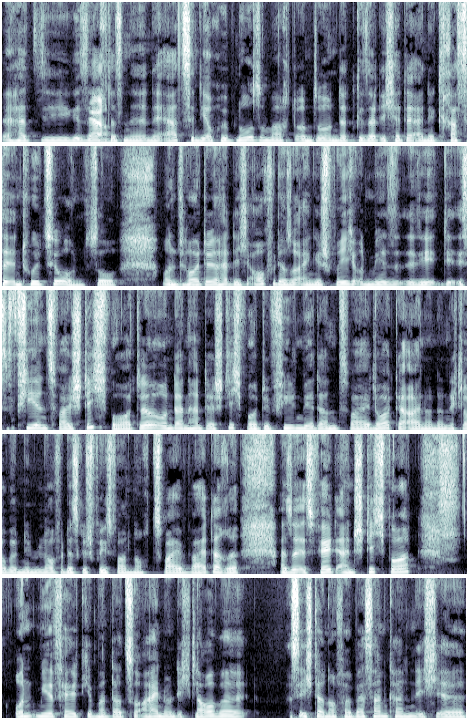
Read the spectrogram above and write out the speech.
hat sie gesagt, Ja. das ist eine, eine Ärztin, die auch Hypnose macht und so und hat gesagt, ich hätte eine krasse Intuition. So und heute hatte ich auch wieder so ein Gespräch und mir die, die, es fielen zwei Stichworte und anhand der Stichworte fielen mir dann zwei Leute ein und dann ich glaube im Laufe des Gesprächs waren noch zwei weitere. Also es fällt ein Stichwort und mir fällt jemand dazu ein und ich glaube, was ich da noch verbessern kann, ich, äh,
